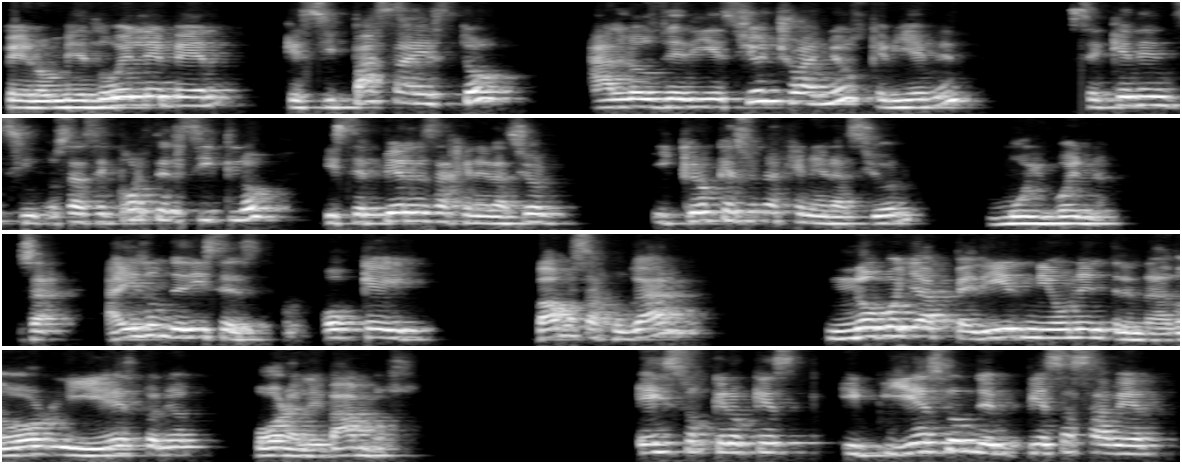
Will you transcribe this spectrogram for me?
pero me duele ver que si pasa esto, a los de 18 años que vienen, se queden sin, o sea, se corte el ciclo y se pierde esa generación. Y creo que es una generación muy buena. O sea, ahí es donde dices, ok, vamos a jugar, no voy a pedir ni un entrenador, ni esto, ni órale, vamos. Eso creo que es, y, y es donde empiezas a ver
